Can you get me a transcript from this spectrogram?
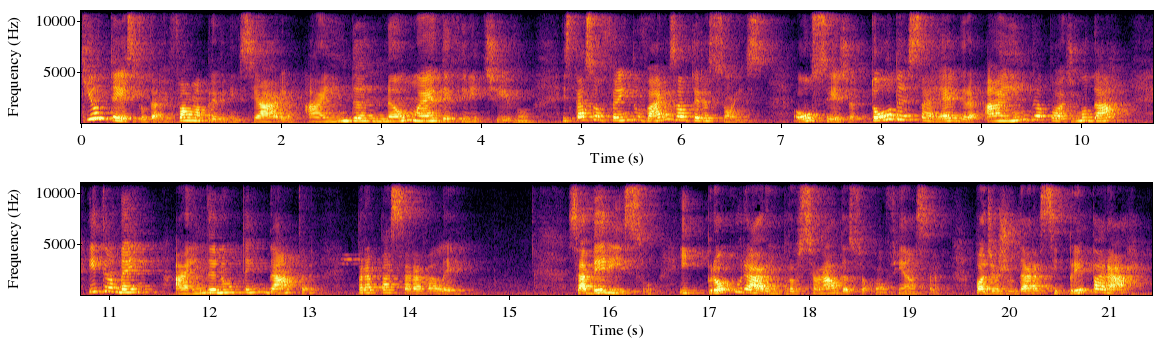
que o texto da reforma previdenciária ainda não é definitivo, está sofrendo várias alterações, ou seja, toda essa regra ainda pode mudar e também ainda não tem data para passar a valer. Saber isso e procurar um profissional da sua confiança pode ajudar a se preparar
